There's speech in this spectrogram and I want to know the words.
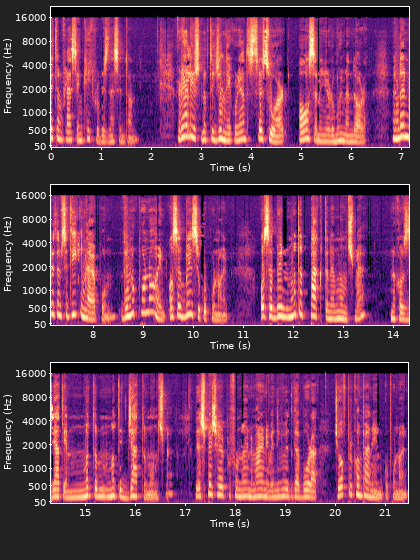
vetëm flasin keq për biznesin tonë. Realisht në këtë gjendje kur janë të stresuar ose me një rrëmujë mendore, mendojnë vetëm si të ikin nga ajo punë dhe nuk punojnë ose bëjnë sikur punojnë, ose bëjnë më të paktën e mundshme në kohëzgjatjen më të më të gjatë të mundshme dhe shpesh herë përfundojnë në marrjen e vendimeve të gabuara qoftë për kompaninë ku punojnë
